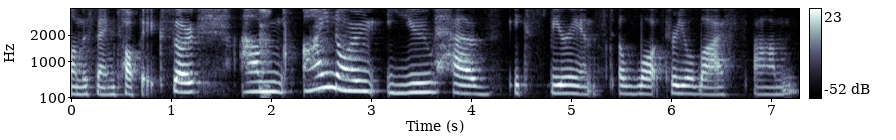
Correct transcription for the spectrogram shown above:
on the same topic. So um, I know you have experienced a lot through your life. Um,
